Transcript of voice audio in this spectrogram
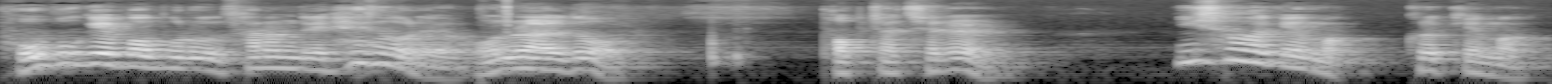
보복의 법으로 사람들이 해석을 해요. 오늘날도 법 자체를 이상하게 막 그렇게 막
